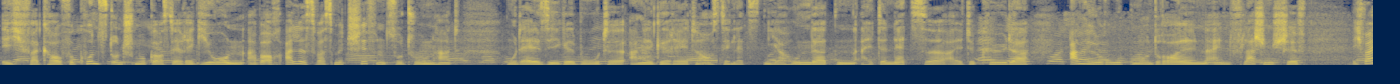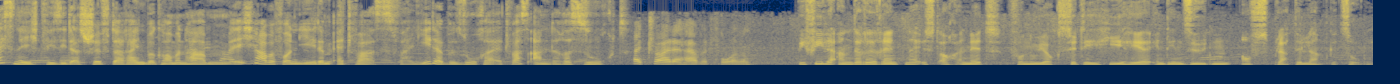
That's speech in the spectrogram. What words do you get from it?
Ich verkaufe Kunst und Schmuck aus der Region, aber auch alles, was mit Schiffen zu tun hat. Modellsegelboote, Angelgeräte aus den letzten Jahrhunderten, alte Netze, alte Köder, Angelruten und Rollen, ein Flaschenschiff. Ich weiß nicht, wie Sie das Schiff da reinbekommen haben. Ich habe von jedem etwas, weil jeder Besucher etwas anderes sucht. Wie viele andere Rentner ist auch Annette von New York City hierher in den Süden aufs platte Land gezogen.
